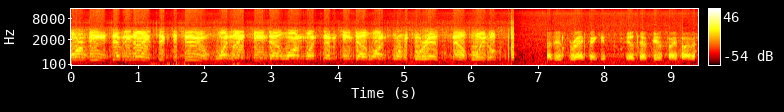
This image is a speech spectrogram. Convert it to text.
Form B 7962, 119.1, 117.1, Form of Torres is now void, over. That is correct, thank you. CS 55.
